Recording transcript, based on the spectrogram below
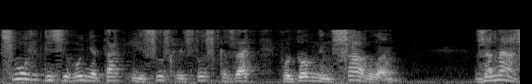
Сможет ли сегодня так Иисус Христос сказать подобным Савлам за нас?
